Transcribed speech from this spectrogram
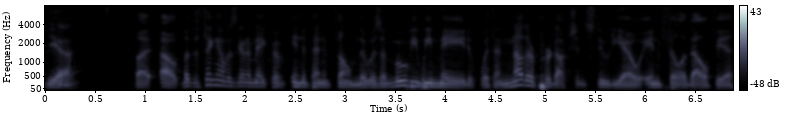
Yeah, But oh, but the thing I was going to make of independent film, there was a movie we made with another production studio in Philadelphia,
